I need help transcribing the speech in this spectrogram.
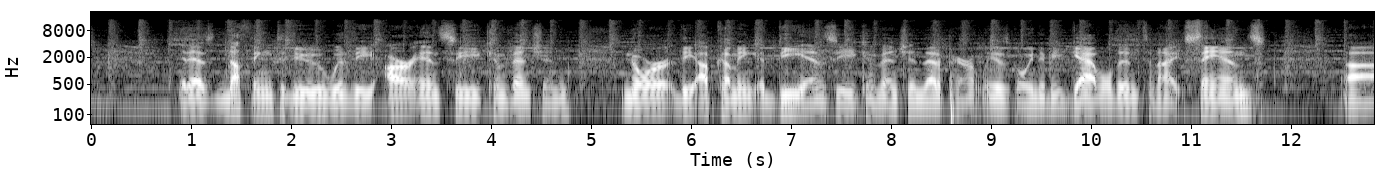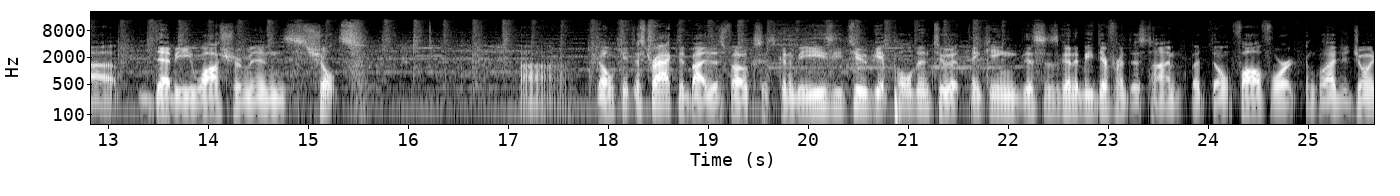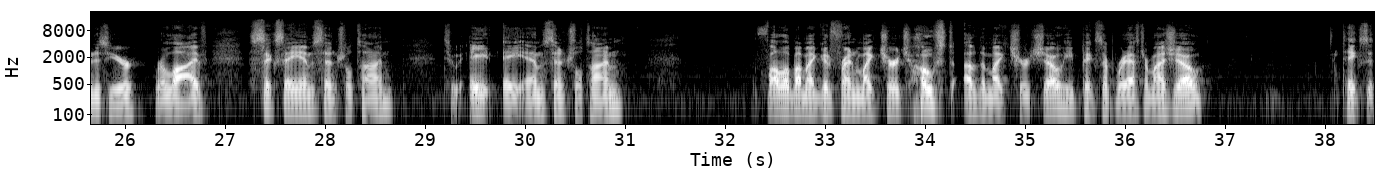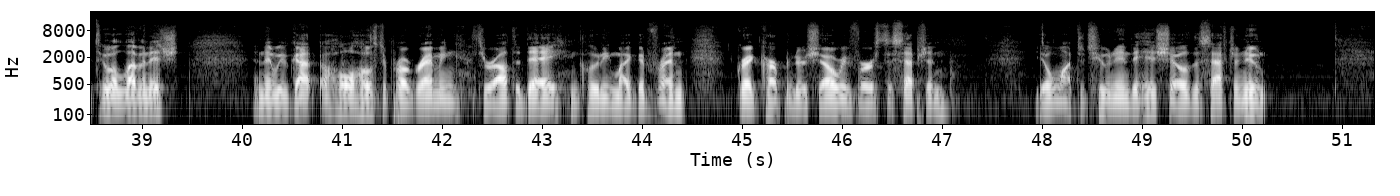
It has nothing to do with the RNC convention nor the upcoming DNC convention that apparently is going to be gavelled in tonight. Sans uh, Debbie Wasserman Schultz. Uh, don't get distracted by this, folks. It's going to be easy to get pulled into it thinking this is going to be different this time, but don't fall for it. I'm glad you joined us here. We're live, 6 a.m. Central Time to 8 a.m. Central Time. Followed by my good friend Mike Church, host of the Mike Church Show. He picks up right after my show, takes it to 11 ish. And then we've got a whole host of programming throughout the day, including my good friend Greg Carpenter's show, Reverse Deception you'll want to tune into his show this afternoon.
